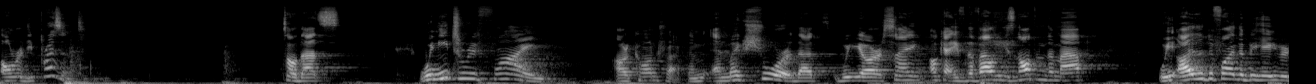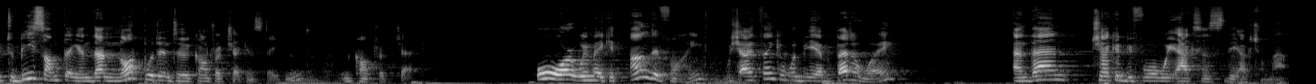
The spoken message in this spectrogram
already present. So that's, we need to refine our contract and, and make sure that we are saying, okay, if the value is not in the map, we either define the behavior to be something and then not put into a contract check-in statement in contract check, or we make it undefined, which I think it would be a better way, and then check it before we access the actual map.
